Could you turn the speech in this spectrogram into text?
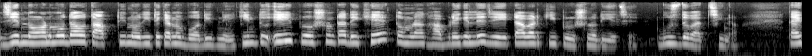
যে নর্মদা ও তাপ্তি নদীতে কেন বদ্বীপ নেই? কিন্তু এই প্রশ্নটা দেখে তোমরা ঘাবড়ে গেলে যে এটা আবার কি প্রশ্ন দিয়েছে? বুঝতে পারছি না। তাই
